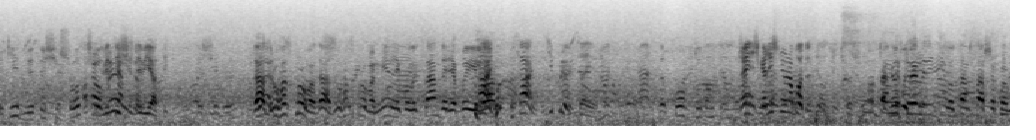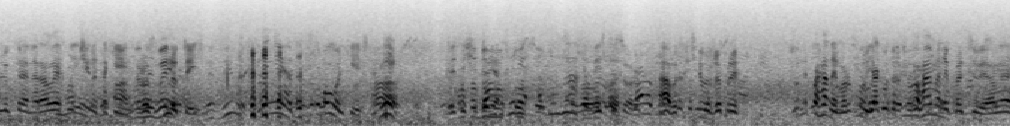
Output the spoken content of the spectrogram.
Який? 2006? 2009. Да, друга спроба, да, друга спроба. Мельник Олександр, Ряби Іван. Сань. Там? Женечка, лишнюю работу сделал. Ну там не в тренері діло, там Саша Павлюк тренер, але хлопчина такий розвинутий. Ні, ні, це оболонь київський. Ні. 240. А, ви хотіли вже при... Ну, непоганий ворот. Ну, як ногами не працює, але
